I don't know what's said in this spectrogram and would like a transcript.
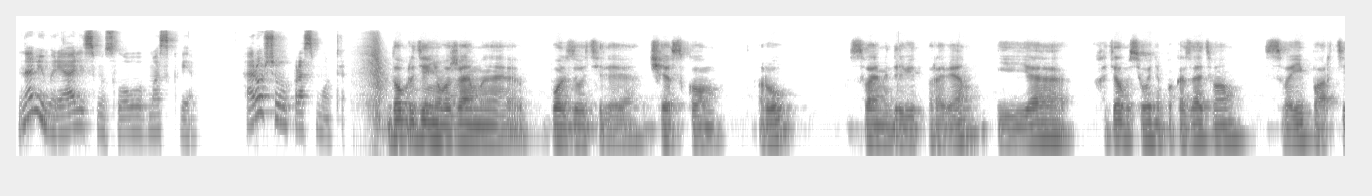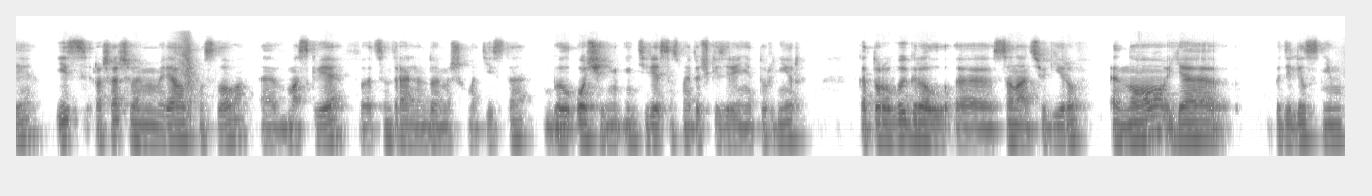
на мемориале Смыслова в Москве. Хорошего просмотра! Добрый день, уважаемые пользователи chess.com.ru. С вами Давид Паровян, и я хотел бы сегодня показать вам свои партии из прошедшего мемориала Смыслова э, в Москве, в Центральном доме шахматиста. Был очень интересный, с моей точки зрения, турнир, который выиграл э, Санан Сюгиров, но я поделился с ним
